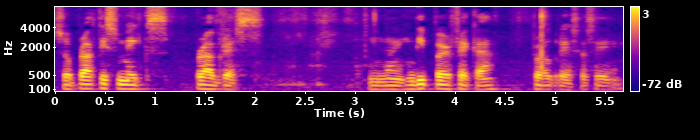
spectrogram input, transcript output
So practice makes progress. Yun lang, hindi perfect ha. Progress kasi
